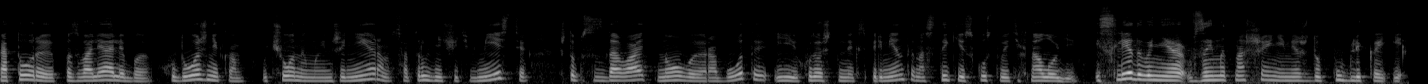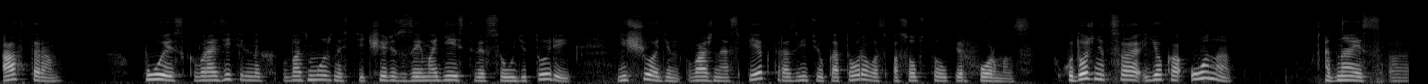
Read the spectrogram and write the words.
которые позволяли бы художникам, ученым и инженерам сотрудничать вместе, чтобы создавать новые работы и художественные эксперименты на стыке искусства и технологий. Исследование взаимоотношений между публикой и автором, поиск выразительных возможностей через взаимодействие с аудиторией – еще один важный аспект, развитию которого способствовал перформанс. Художница Йоко Оно, одна из э,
